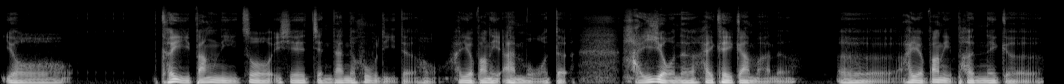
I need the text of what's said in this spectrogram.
有可以帮你做一些简单的护理的吼，还有帮你按摩的，还有呢，还可以干嘛呢？呃，还有帮你喷那个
